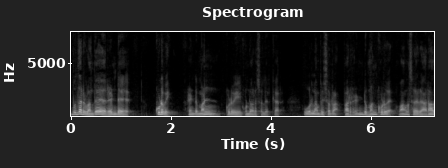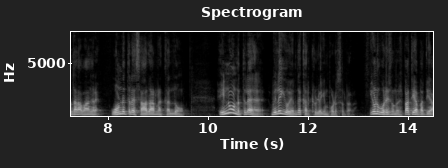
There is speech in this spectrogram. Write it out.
புத்தர் வந்து ரெண்டு குடுவை ரெண்டு மண் குடுவையை கொண்டு வர சொல்லியிருக்காரு. ஊர்லாம் போய் சொல்கிறான் பார் ரெண்டு மண் குடுவை வாங்க சொல்லியிருக்காரு. அதனால தான் நான் வாங்குகிறேன் ஒன்றுத்தில் சாதாரண கல்லும் இன்னொன்றுத்தில் விலை உயர்ந்த கற்களையும் போட சொல்கிறார் இவனுக்கு ஒரே சந்தோஷம். பாத்தியா பாத்தியா?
